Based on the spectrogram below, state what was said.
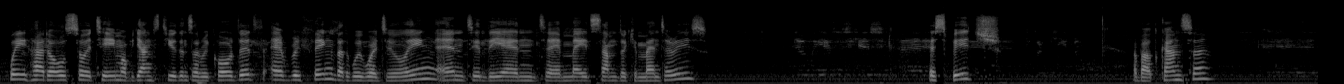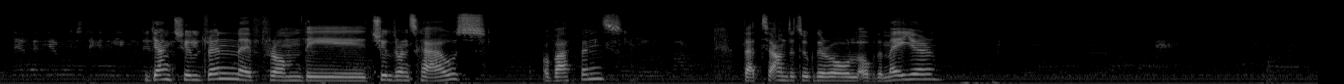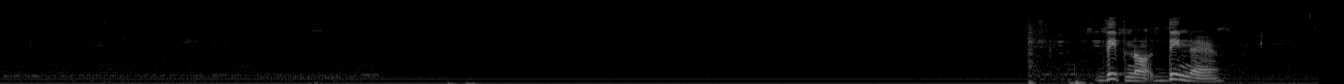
We had also a team of young students that recorded everything that we were doing and in the end uh, made some documentaries. A speech about cancer. Young children uh, from the Children's House of Athens that undertook the role of the mayor. Dipno, dinner.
